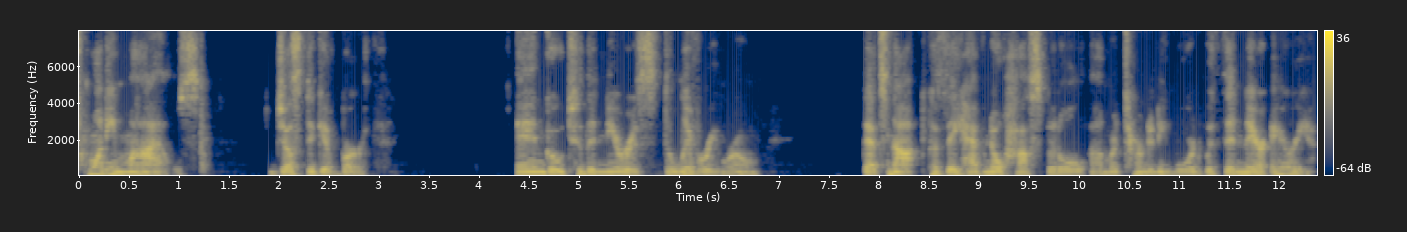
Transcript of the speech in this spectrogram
20 miles just to give birth and go to the nearest delivery room. That's not because they have no hospital uh, maternity ward within their area.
